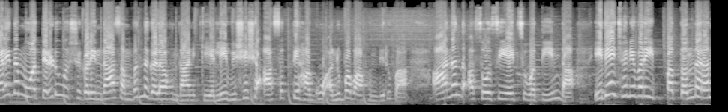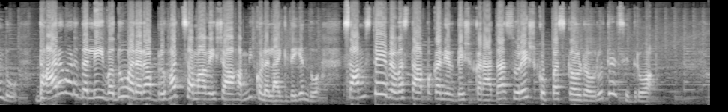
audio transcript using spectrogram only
ಕಳೆದ ಮೂವತ್ತೆರಡು ವರ್ಷಗಳಿಂದ ಸಂಬಂಧಗಳ ಹೊಂದಾಣಿಕೆಯಲ್ಲಿ ವಿಶೇಷ ಆಸಕ್ತಿ ಹಾಗೂ ಅನುಭವ ಹೊಂದಿರುವ ಆನಂದ್ ಅಸೋಸಿಯೇಟ್ಸ್ ವತಿಯಿಂದ ಇದೇ ಜನವರಿ ಇಪ್ಪತ್ತೊಂದರಂದು ಧಾರವಾಡದಲ್ಲಿ ವಧುವರರ ಬೃಹತ್ ಸಮಾವೇಶ ಹಮ್ಮಿಕೊಳ್ಳಲಾಗಿದೆ ಎಂದು ಸಂಸ್ಥೆಯ ವ್ಯವಸ್ಥಾಪಕ ನಿರ್ದೇಶಕರಾದ ಸುರೇಶ್ ಕುಪ್ಪಸ್ಗೌಡ್ರವರು ತಿಳಿಸಿದರು.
